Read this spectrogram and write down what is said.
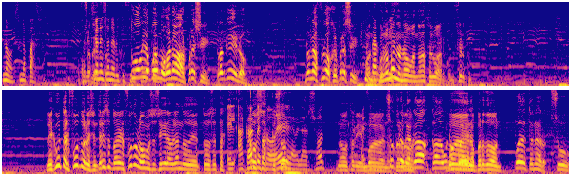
No, es una paso. O sea Las elecciones son el 25. Todavía podemos ganar, Presi. Tranquilo. No me afloje, Presi. Bueno, por lo menos no abandonaste el barco, ¿no es cierto? ¿Les gusta el fútbol? ¿Les interesa todavía el fútbol o vamos a seguir hablando de todas estas El, acá cosas empezó que él son- a hablar. Yo No, está bien, Parece- bueno. Yo creo que acá cada uno Bueno, puede, perdón. puede tener su,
